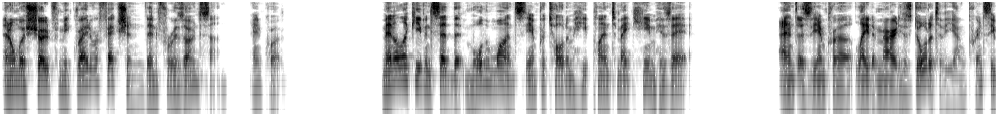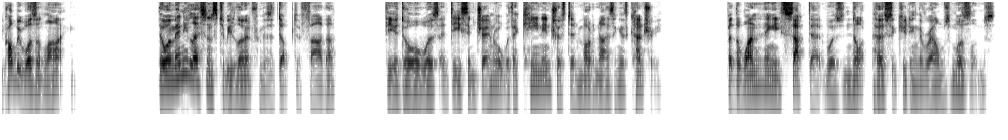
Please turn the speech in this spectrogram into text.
and almost showed for me greater affection than for his own son. Menelik even said that more than once the emperor told him he planned to make him his heir. And as the emperor later married his daughter to the young prince, he probably wasn't lying. There were many lessons to be learnt from his adoptive father. Theodore was a decent general with a keen interest in modernizing his country. But the one thing he sucked at was not persecuting the realm's Muslims.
